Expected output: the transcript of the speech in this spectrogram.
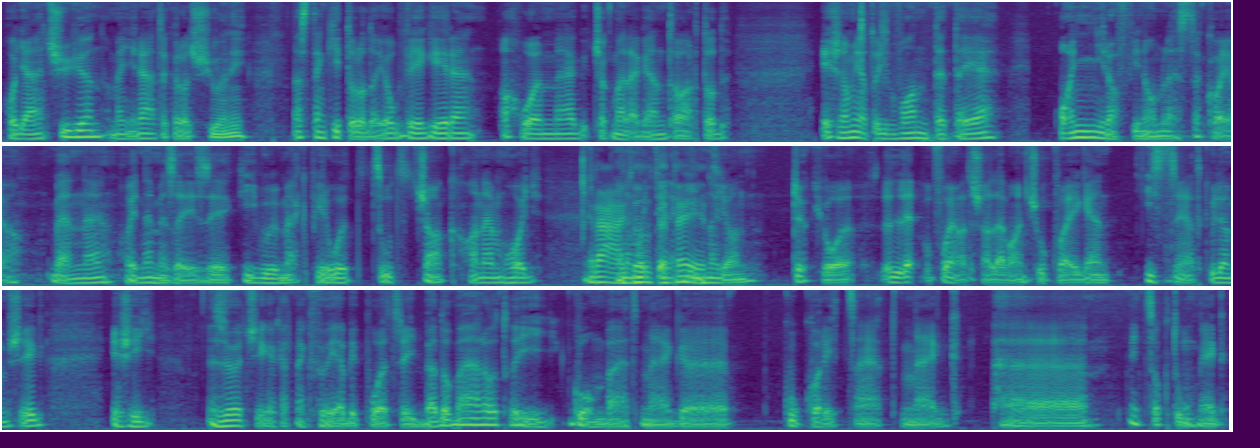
hogy átsüljön, amennyire át akarod sülni, aztán kitolod a jobb végére, ahol meg csak melegen tartod. És amiatt, hogy van teteje, annyira finom lesz a kaja benne, hogy nem ez a izé kívül megpirult cucc csak, hanem hogy Ráállítod a tetejét? Nagyon tök jól, le, folyamatosan le van csukva, igen, iszonyat különbség, és így zöldségeket meg följebbi polcra így bedobálod, hogy így gombát, meg kukoricát, meg mit szoktunk még?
